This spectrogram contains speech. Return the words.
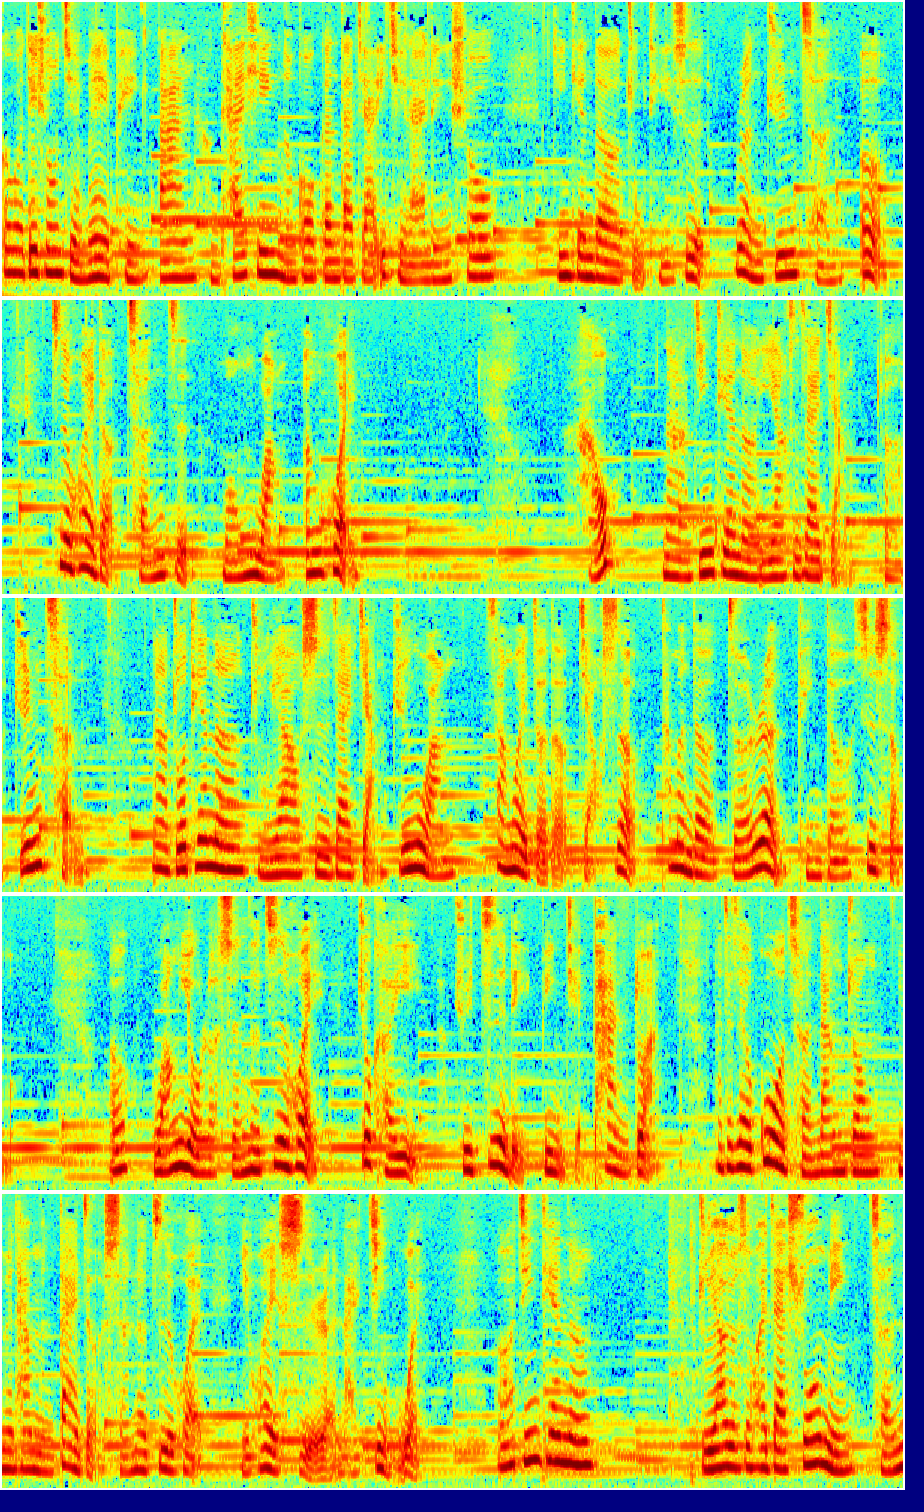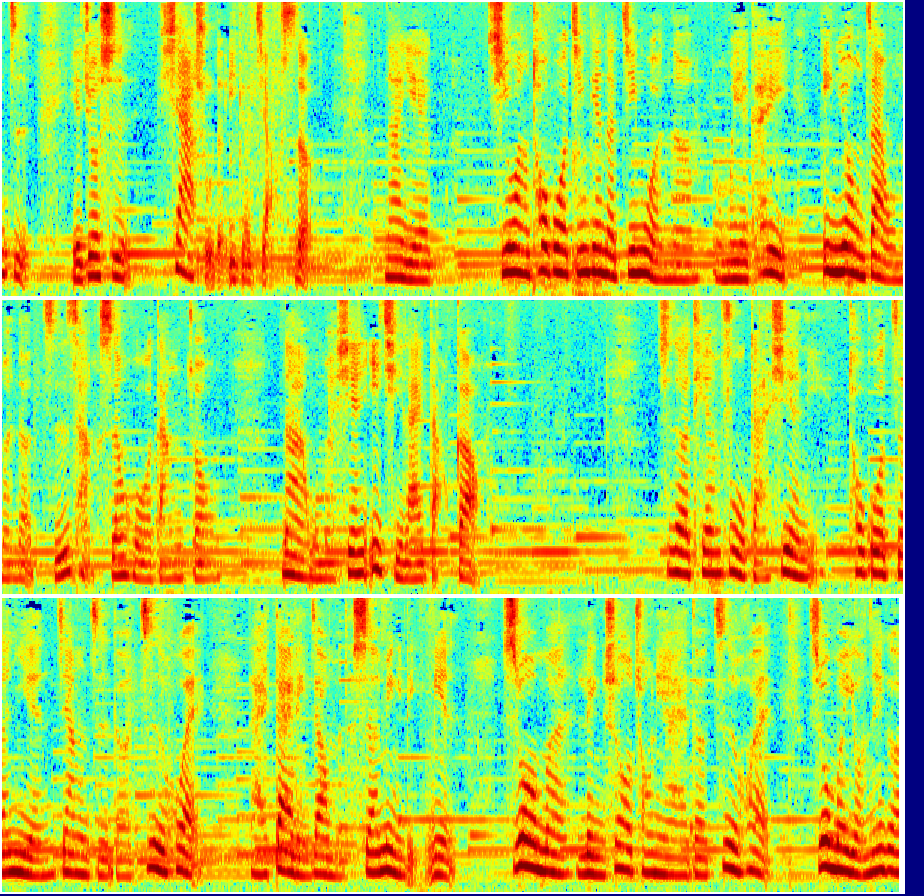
各位弟兄姐妹平安，很开心能够跟大家一起来灵修。今天的主题是论君臣二，智慧的臣子蒙王恩惠。好，那今天呢，一样是在讲呃君臣。那昨天呢，主要是在讲君王上位者的角色，他们的责任品德是什么。而王有了神的智慧，就可以去治理并且判断。那在这个过程当中，因为他们带着神的智慧，也会使人来敬畏。而今天呢，主要就是会在说明臣子，也就是下属的一个角色。那也希望透过今天的经文呢，我们也可以应用在我们的职场生活当中。那我们先一起来祷告。是的，天父，感谢你透过箴言这样子的智慧来带领在我们的生命里面，使我们领受从你来的智慧，使我们有那个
